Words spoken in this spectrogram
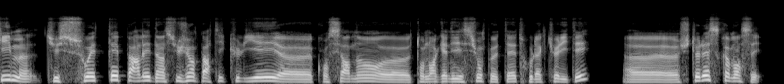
Kim, tu souhaitais parler d'un sujet en particulier euh, concernant euh, ton organisation peut-être ou l'actualité. Euh, je te laisse commencer.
